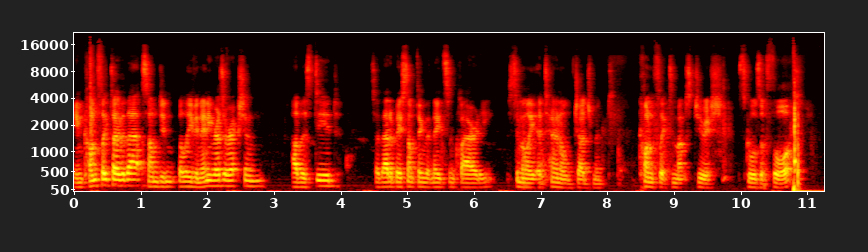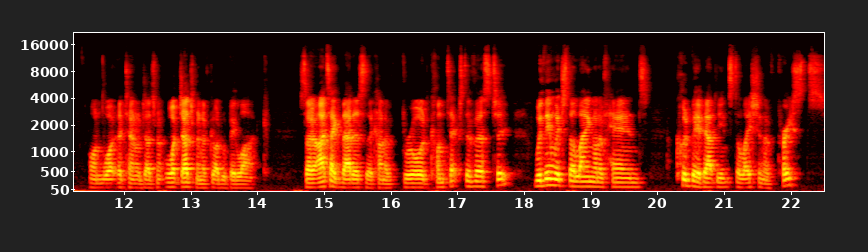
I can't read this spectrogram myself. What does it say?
in conflict over that. Some didn't believe in any resurrection, others did. So that'd be something that needs some clarity. Similarly, eternal judgment, conflict amongst Jewish schools of thought on what eternal judgment, what judgment of God would be like. So I take that as the kind of broad context of verse 2, within which the laying on of hands could be about the installation of priests,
